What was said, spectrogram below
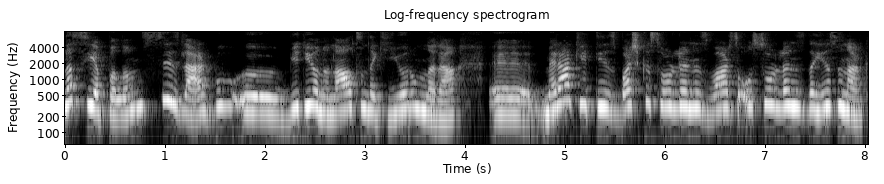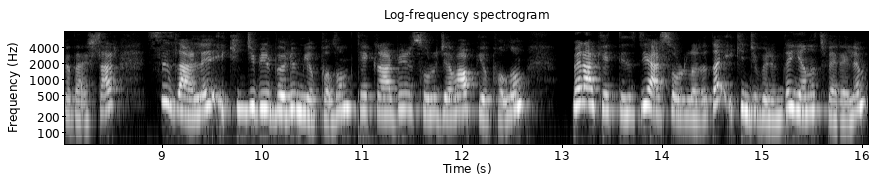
Nasıl yapalım? Sizler bu e, videonun altındaki yorumlara e, merak ettiğiniz başka sorularınız varsa o sorularınızı da yazın arkadaşlar. Sizlerle ikinci bir bölüm yapalım. Tekrar bir soru cevap yapalım. Merak ettiğiniz diğer sorulara da ikinci bölümde yanıt verelim.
